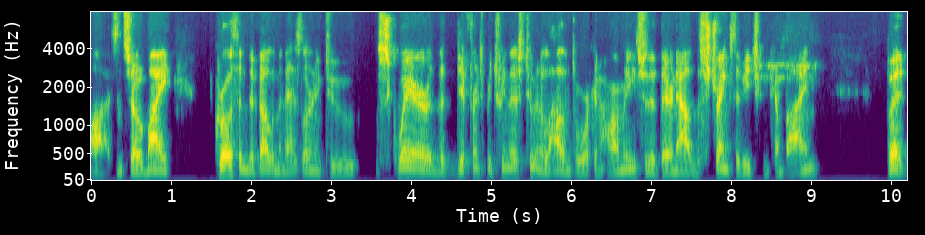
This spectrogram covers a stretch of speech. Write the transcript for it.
odds. And so my growth and development has learning to square the difference between those two and allow them to work in harmony so that they're now the strengths of each can combine. But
